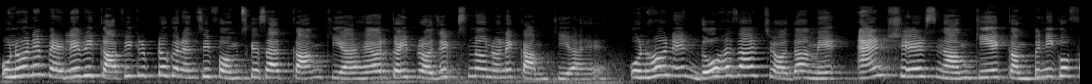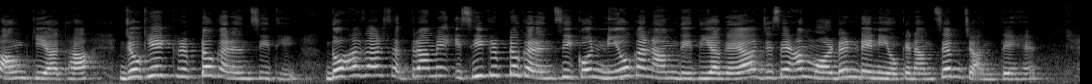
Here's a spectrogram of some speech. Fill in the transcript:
उन्होंने पहले भी काफ़ी क्रिप्टो करेंसी फर्म्स के साथ काम किया है और कई प्रोजेक्ट्स में उन्होंने काम किया है। उन्होंने 2014 में एंड शेयर्स नाम की एक कंपनी को फाउंड किया था, जो कि एक क्रिप्टो करेंसी थी 2017 में इसी क्रिप्टो करेंसी को नियो का नाम दे दिया गया, जिसे हम मॉडर्न डे नियो के नाम से अब जानते हैं।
